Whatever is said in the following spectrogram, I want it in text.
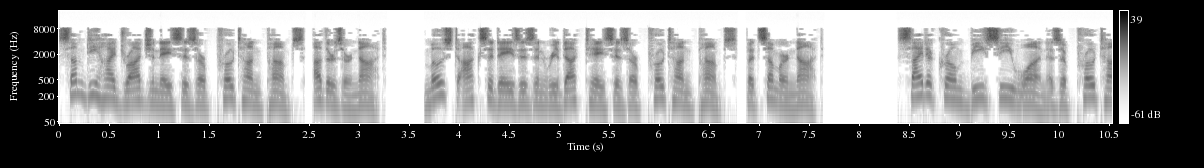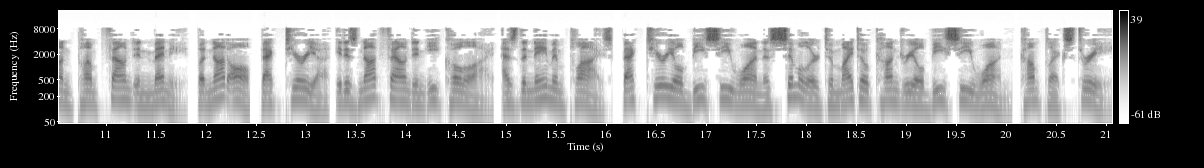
Some dehydrogenases are proton pumps, others are not. Most oxidases and reductases are proton pumps, but some are not. Cytochrome BC1 is a proton pump found in many, but not all, bacteria it is not found in E. coli. As the name implies, bacterial BC1 is similar to mitochondrial BC1 complex 3.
